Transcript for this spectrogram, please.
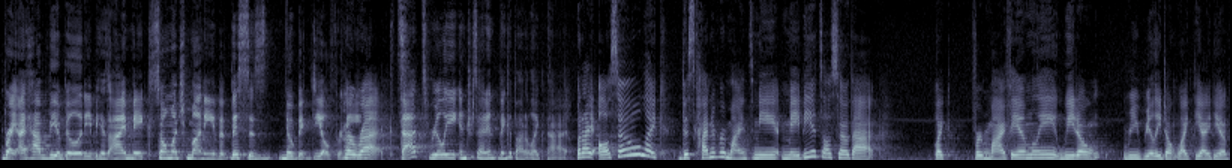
Right, I have the ability because I make so much money that this is no big deal for me. Correct. That's really interesting. I didn't think about it like that. But I also like this kind of reminds me maybe it's also that like for my family, we don't we really don't like the idea of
